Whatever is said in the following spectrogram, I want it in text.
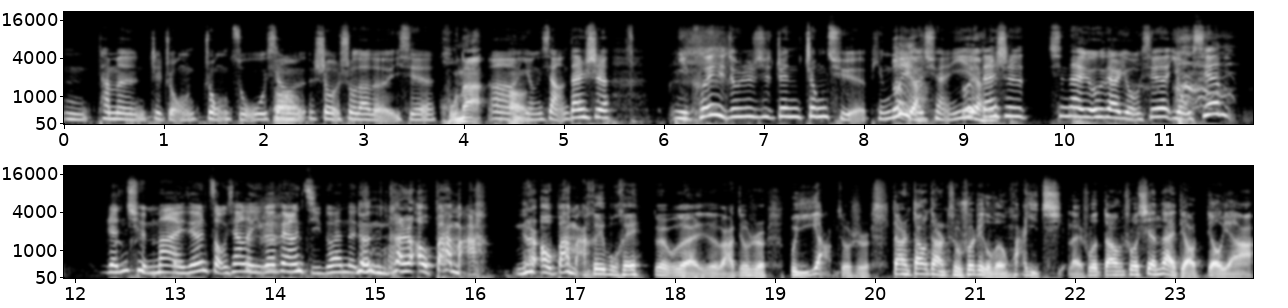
嗯，他们这种种族像受受到的一些苦难嗯影响，但是你可以就是去争争取平等的权益，但是现在有点有些 有些人群嘛，已经走向了一个非常极端的。你看人奥巴马。你看奥巴马黑不黑，对不对？对吧？就是不一样，就是，但是当，但是就说这个文化一起来说，当说现在调调研啊，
